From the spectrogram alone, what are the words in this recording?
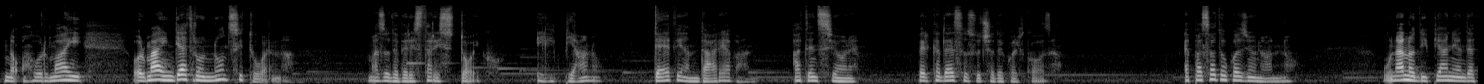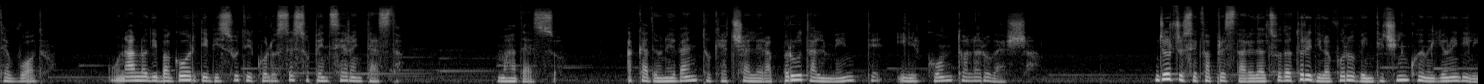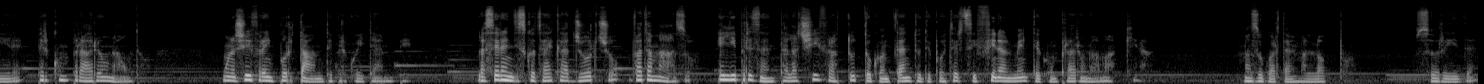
No, ormai, ormai indietro non si torna. Maso deve restare stoico e il piano deve andare avanti. Attenzione, perché adesso succede qualcosa. È passato quasi un anno. Un anno di piani andati a vuoto un anno di bagordi vissuti con lo stesso pensiero in testa. Ma adesso accade un evento che accelera brutalmente il conto alla rovescia. Giorgio si fa prestare dal suo datore di lavoro 25 milioni di lire per comprare un'auto, una cifra importante per quei tempi. La sera in discoteca Giorgio va da Maso e gli presenta la cifra tutto contento di potersi finalmente comprare una macchina. Maso guarda il malloppo, sorride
